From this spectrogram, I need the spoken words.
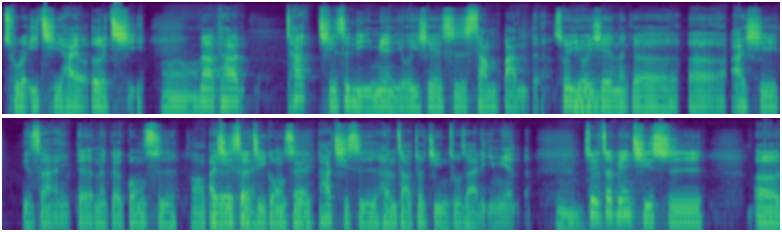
除了一期，还有二期。嗯那它它其实里面有一些是商办的，所以有一些那个、呃 IC Design 的那个公司、哦对对 IC 设计公司，它其实很早就进驻在里面了。嗯所以这边其实呃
